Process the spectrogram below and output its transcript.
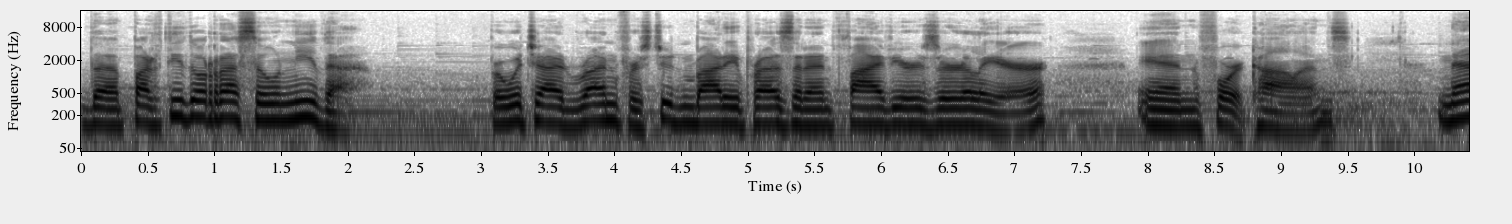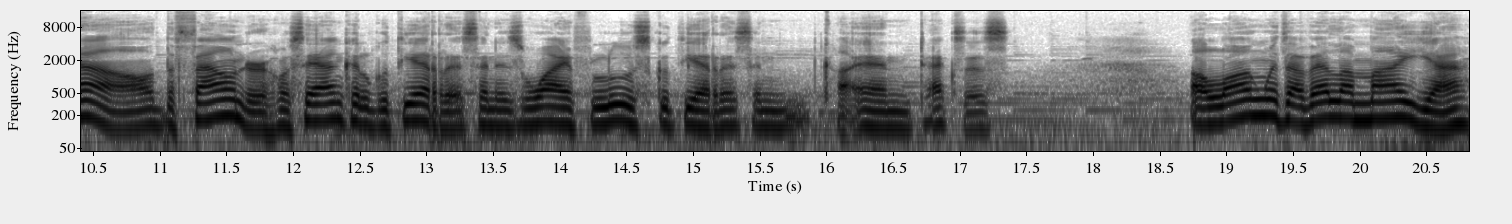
The Partido Raza Unida, for which I had run for student body president five years earlier in Fort Collins, now the founder, Jose Angel Gutierrez, and his wife, Luz Gutierrez, in, in Texas, along with Abel Maya,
